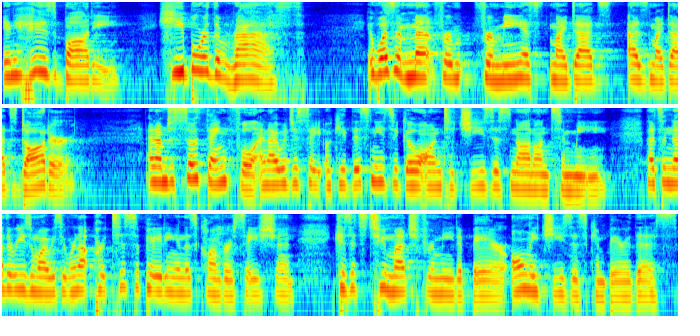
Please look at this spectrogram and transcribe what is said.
in his body, he bore the wrath it wasn't meant for, for me as my dad's as my dad's daughter. And I'm just so thankful. And I would just say, okay, this needs to go on to Jesus, not onto me. That's another reason why we say we're not participating in this conversation because it's too much for me to bear. Only Jesus can bear this.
